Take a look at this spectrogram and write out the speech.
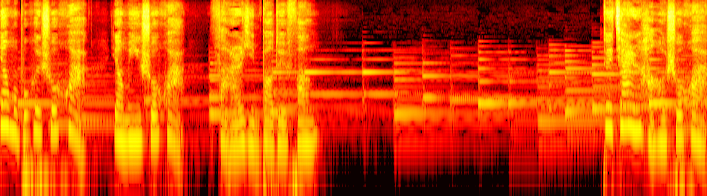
要么不会说话，要么一说话反而引爆对方。对家人好好说话，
